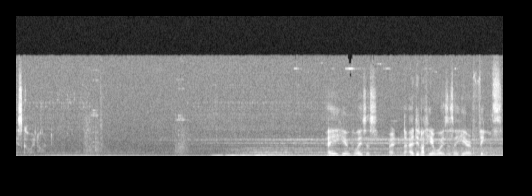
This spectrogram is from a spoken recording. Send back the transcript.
is going on? I hear voices? No, I did not hear voices, I hear things.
